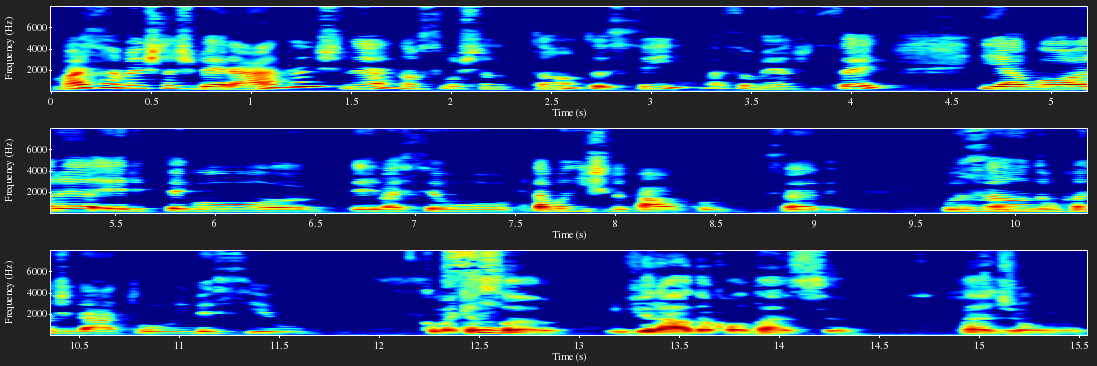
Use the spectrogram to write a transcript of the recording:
mais ou menos nas beiradas, né, não se mostrando tanto, assim, mais ou menos, não sei. E agora ele pegou. Ele vai ser o protagonista do palco, sabe? Usando uhum. um candidato imbecil. Como é que Sim. essa virada acontece? É de um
